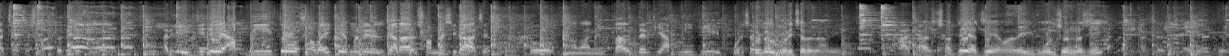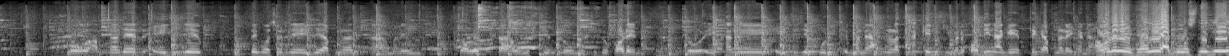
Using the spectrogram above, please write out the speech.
আচ্ছা আচ্ছা সাতটা থেকে শুরু হবে। আর এই যে যে আপনি তো সবাইকে মানে যারা সন্ন্যাসীরা আছে তো তাদের কি আপনি কি পরিচালনা টোটাল পরিচালনা আমি। আচ্ছা আর আচ্ছা, সাথে আছে আমার এই মূল সন্ন্যাসী। আচ্ছা আচ্ছা। তো আপনাদের এই যে যে প্রত্যেক বছর যে এই যে আপনার মানে এই চড়কটা অনুষ্ঠিত অনুষ্ঠিত করেন। তো এখানে এই যে যে মানে আপনারা থাকেন কি? মানে কদিন আগে থেকে আপনারা এখানে আমাদের এখানে এক মাস থেকেই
